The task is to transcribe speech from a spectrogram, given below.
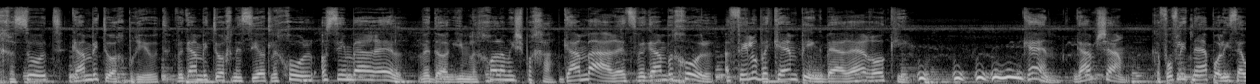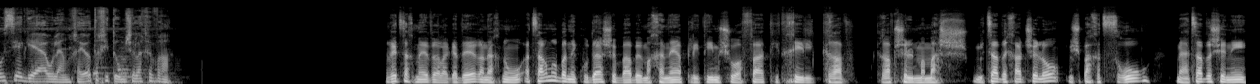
בחסות, גם ביטוח בריאות וגם ביטוח נסיעות לחו"ל עושים בהראל, ודואגים לכל המשפחה, גם בארץ וגם בחו"ל, אפילו בקמפינג בערי הרוקי. כן, גם שם, כפוף לתנאי הפוליסה וסייגיה ולהנחיות החיתום של החברה. רצח מעבר לגדר, אנחנו עצרנו בנקודה שבה במחנה הפליטים שועפאט התחיל קרב, קרב של ממש. מצד אחד שלו, משפחת סרור, מהצד השני,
